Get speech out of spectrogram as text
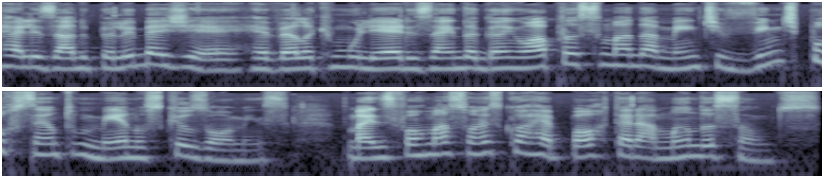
realizado pelo IBGE revela que mulheres ainda ganham aproximadamente 20% menos que os homens. Mais informações com a repórter Amanda Santos.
